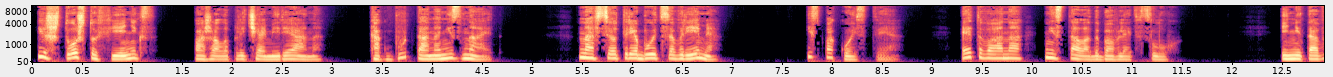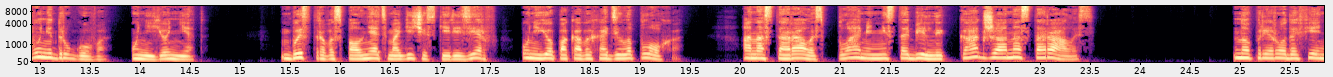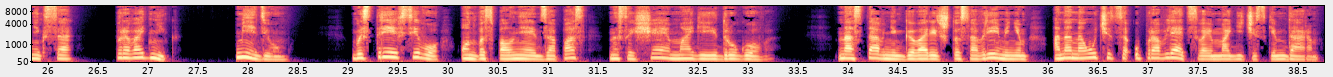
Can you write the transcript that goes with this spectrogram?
«И что, что Феникс?» — пожала плечами Риана. «Как будто она не знает. На все требуется время и спокойствие. Этого она не стала добавлять вслух. И ни того, ни другого у нее нет. Быстро восполнять магический резерв у нее пока выходило плохо. Она старалась, пламень нестабильный, как же она старалась. Но природа Феникса — проводник, медиум. Быстрее всего он восполняет запас, насыщая магией другого. Наставник говорит, что со временем она научится управлять своим магическим даром.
